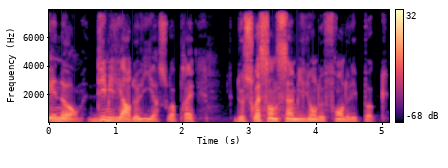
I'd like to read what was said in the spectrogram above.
énorme, 10 milliards de lire, soit près de 65 millions de francs de l'époque.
